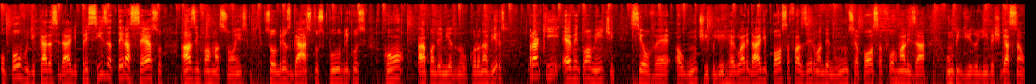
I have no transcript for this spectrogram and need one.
o povo de cada cidade precisa ter acesso às informações sobre os gastos públicos com a pandemia do novo coronavírus, para que eventualmente se houver algum tipo de irregularidade, possa fazer uma denúncia, possa formalizar um pedido de investigação.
